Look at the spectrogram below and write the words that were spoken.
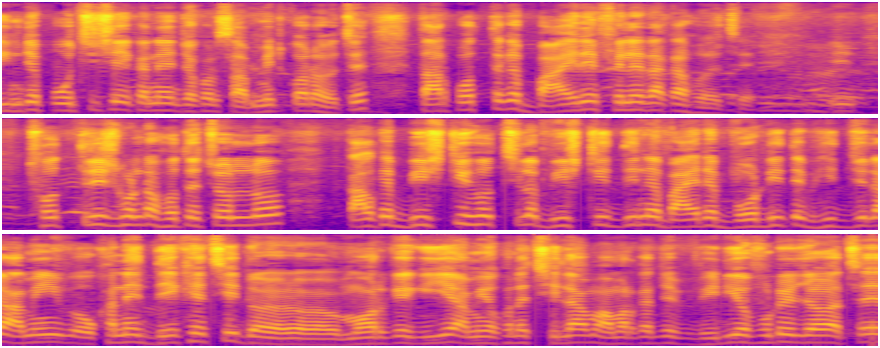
তিনটে পঁচিশে এখানে যখন সাবমিট করা হয়েছে, তারপর থেকে বাইরে ফেলে রাখা হয়েছে। ছত্রিশ ঘণ্টা হতে চলল, কালকে বৃষ্টি হচ্ছিল, বৃষ্টির দিনে বাইরে বডিতে ভিজছিল। আমি ওখানে দেখেছি মর্গে গিয়ে আমি ওখানে ছিলাম, আমার কাছে ভিডিও ফুটেজও আছে,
